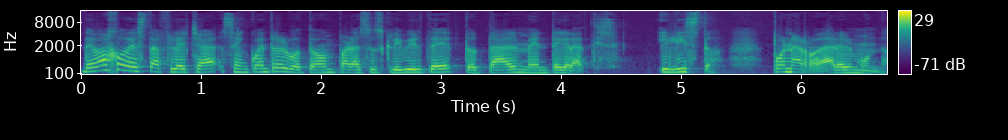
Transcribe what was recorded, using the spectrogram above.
Debajo de esta flecha se encuentra el botón para suscribirte totalmente gratis. Y listo, pon a rodar el mundo.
